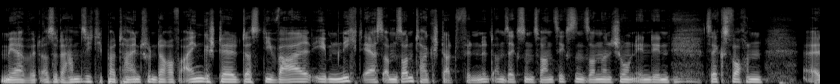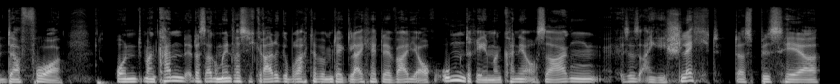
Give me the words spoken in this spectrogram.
mehr wird. Also da haben sich die Parteien schon darauf eingestellt, dass die Wahl eben nicht erst am Sonntag stattfindet, am 26., sondern schon in den sechs Wochen äh, davor. Und man kann das Argument, was ich gerade gebracht habe, mit der Gleichheit der Wahl ja auch umdrehen. Man kann ja auch sagen, es ist eigentlich schlecht, dass bisher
